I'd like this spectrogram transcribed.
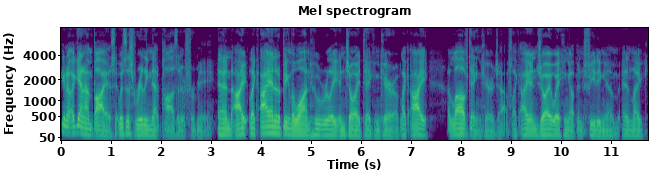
You know, again, I'm biased. It was just really net positive for me, and I like I ended up being the one who really enjoyed taking care of. Like I, I love taking care of Jeff. Like I enjoy waking up and feeding him and like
